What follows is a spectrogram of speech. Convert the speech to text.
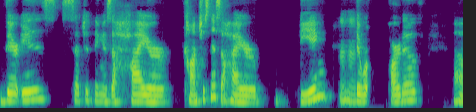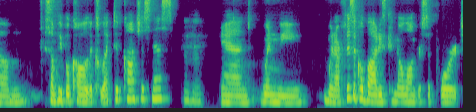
there is such a thing as a higher consciousness, a higher being Mhm, that we're part of. Um, some people call it a collective consciousness. mhm. And when we, when our physical bodies can no longer support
